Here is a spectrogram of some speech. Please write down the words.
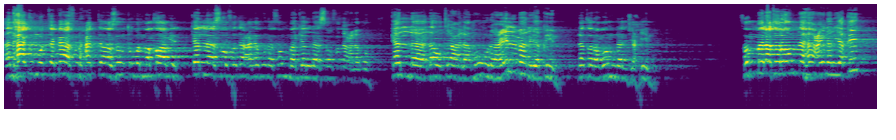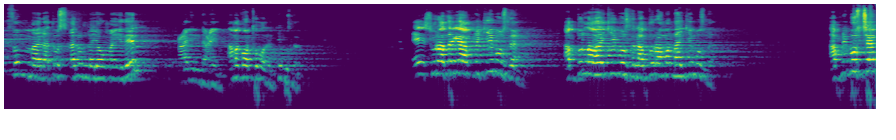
ألهاكم التكاثر حتى زرتم المقابر كلا سوف تعلمون ثم كلا سوف تعلمون كلا لو تعلمون علم اليقين لترون الجحيم ثم لترونها عين اليقين ثم لتسألن يومئذ عن النعيم আমাকে অর্থ বলেন কি বুঝলেন এই সূরা থেকে আপনি কি বুঝলেন আব্দুল্লাহ ভাই কি বুঝলেন আব্দুর রহমান ভাই কি বুঝলেন আপনি বুঝছেন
